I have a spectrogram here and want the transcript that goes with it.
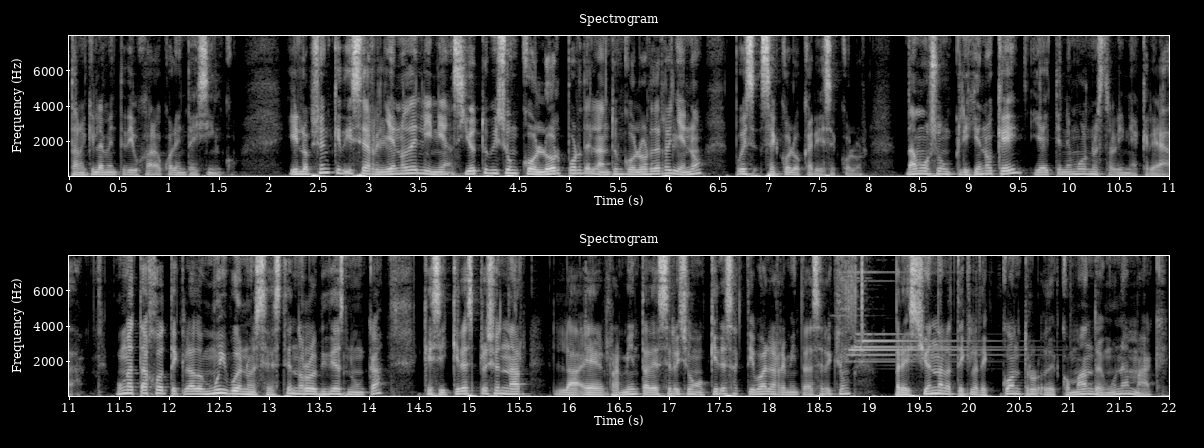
tranquilamente dibujar a 45. Y la opción que dice relleno de línea, si yo tuviese un color por delante, un color de relleno, pues se colocaría ese color. Damos un clic en OK y ahí tenemos nuestra línea creada. Un atajo de teclado muy bueno es este, no lo olvides nunca, que si quieres presionar la herramienta de selección o quieres activar la herramienta de selección, presiona la tecla de control o de comando en una Mac,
